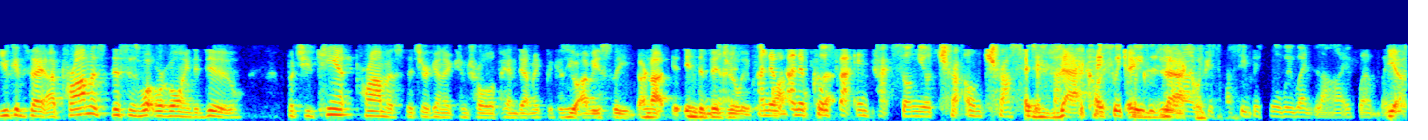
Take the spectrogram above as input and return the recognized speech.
you can say, I promise this is what we're going to do, but you can't promise that you're going to control a pandemic because you obviously are not individually no. and, of, and of course that. that. impacts on your tr- on trust exactly which exactly. we you and I were discussing before we went live weren't we yes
